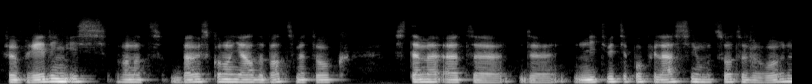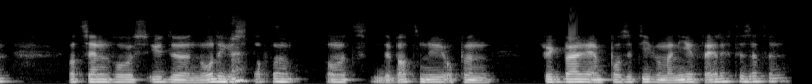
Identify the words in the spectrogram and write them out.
verbreding is van het Belgisch koloniaal debat, met ook stemmen uit de, de niet-witte populatie, om het zo te verwoorden. Wat zijn volgens u de nodige stappen om het debat nu op een vruchtbare en positieve manier verder te zetten.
